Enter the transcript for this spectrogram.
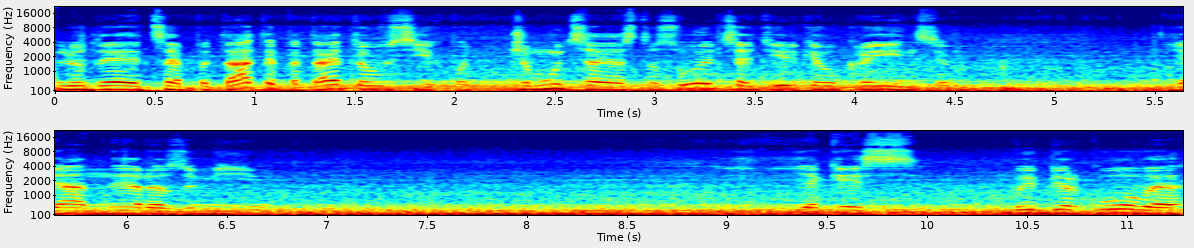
людей це питати, питайте у всіх. Чому це стосується тільки українців? Я не розумію. Якесь вибіркове.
